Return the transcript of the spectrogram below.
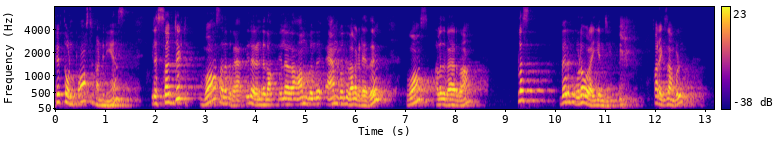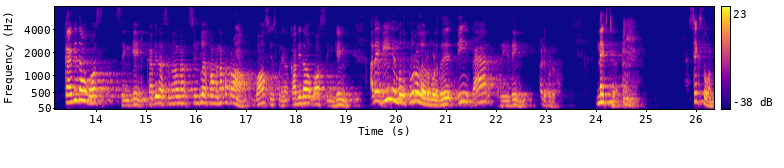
fifth one past continuous இதில் சப்ஜெக்ட் வாஸ் அல்லது வேர் இதில் ரெண்டு தான். இல்லை ஆமுக்கு வந்து ஆம்க்கு வந்து வேலை கிடையாது. வாஸ் அல்லது வேர் தான். ப்ளஸ் வெறுப்பு கூட ஒரு ING for example Kavitha was singing Kavitha singular singular form என்ன பண்ணுறோம் வாஸ் யூஸ் பண்ணிக்கிறோம் கவிதா வாஸ் சிங்கிங் அதே வி என்பது புளூரலில் வரும் பொழுது வி வேர் ரீடிங் அப்படி போடுறோம் next sixth one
